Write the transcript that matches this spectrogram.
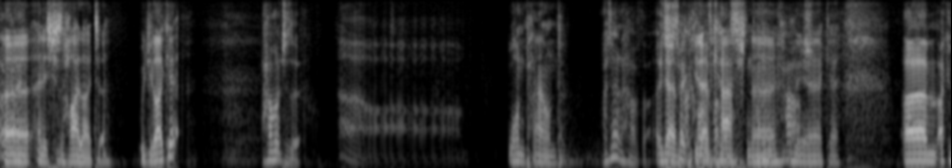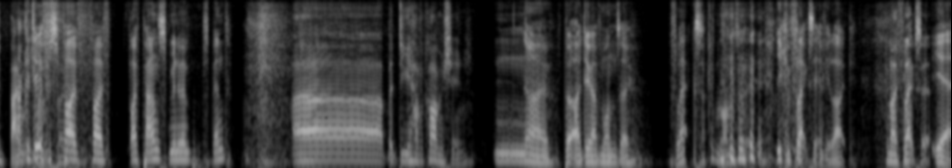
Okay. Uh, and it's just a highlighter. Would you like it? How much is it? One pound. I don't have that. You don't, have, you don't have cash. No. I don't have cash. Yeah. Okay. Um, I could bank. I could do it for transfer. five, five, five pounds minimum spend. Uh, but do you have a card machine? No, but I do have Monzo Flex. I could monitor it. You can flex it if you like. Can I flex it Yeah.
